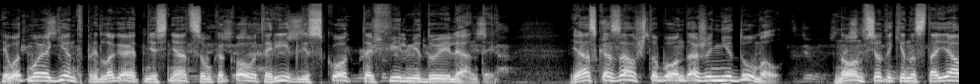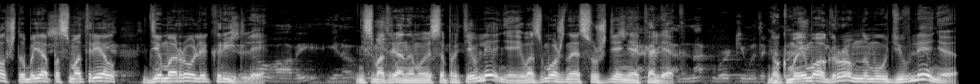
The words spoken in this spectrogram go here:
И вот мой агент предлагает мне сняться у какого-то Ридли Скотта в фильме «Дуэлянты». Я сказал, чтобы он даже не думал, но он все-таки настоял, чтобы я посмотрел деморолик Ридли. Несмотря на мое сопротивление и возможное осуждение коллег. Но, к моему огромному удивлению,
